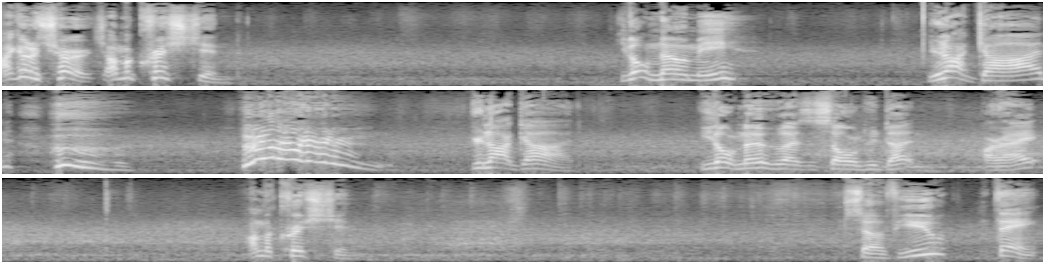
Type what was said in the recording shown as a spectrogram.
I go to church. I'm a Christian. You don't know me. You're not God. You're not God. You don't know who has a soul and who doesn't. Alright? I'm a Christian. So if you think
